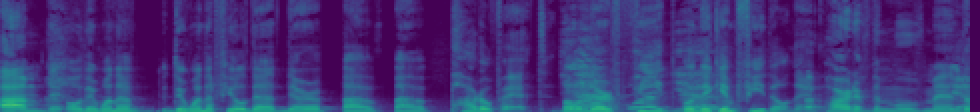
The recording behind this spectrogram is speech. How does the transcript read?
um, They, oh, they wanna they wanna feel that they're uh, uh, part of it, or Yeah, their or- feet, or, they can feed on it. a part of the movement, the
